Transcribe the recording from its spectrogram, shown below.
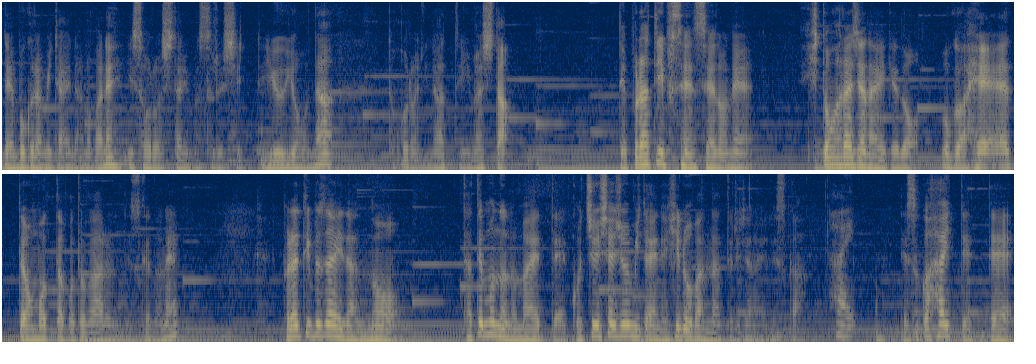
で僕らみたいなのがね居候したりもするしっていうようなところになっていました。でプラティプ先生のね人柄じゃないけど僕はへーって思ったことがあるんですけどねプラティプ財団の建物の前ってこう駐車場みたいな広場になってるじゃないですか。はいでそこ入ってって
